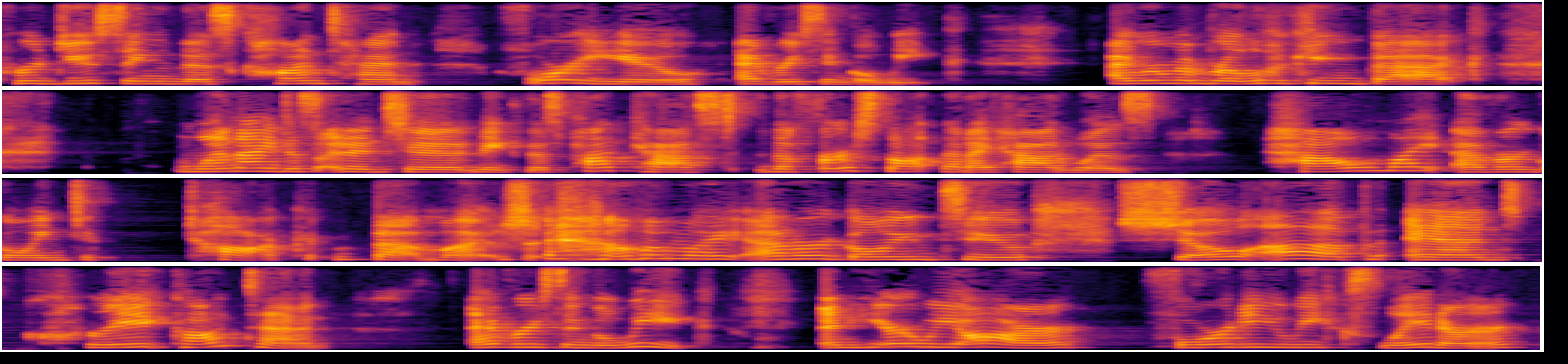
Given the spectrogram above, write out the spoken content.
producing this content for you every single week. I remember looking back when I decided to make this podcast, the first thought that I had was, how am I ever going to talk that much? How am I ever going to show up and create content every single week? And here we are, 40 weeks later,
